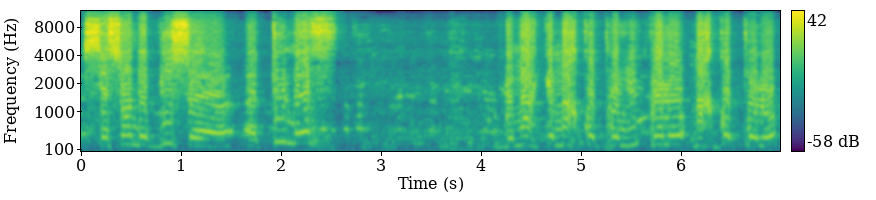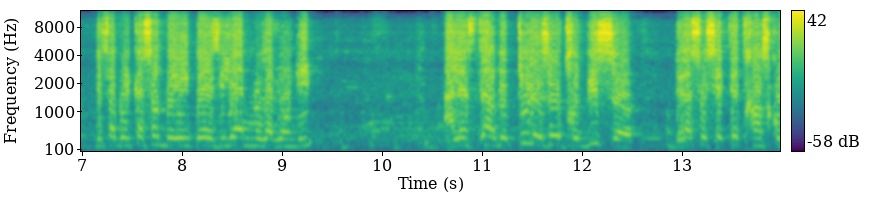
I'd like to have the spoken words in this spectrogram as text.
Ce sont des bus euh, euh, tout neufs de marque Marco Polo, Marco Polo, de fabrication brésilienne, nous avions dit, à l'instar de tous les autres bus euh, de la société Transco.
